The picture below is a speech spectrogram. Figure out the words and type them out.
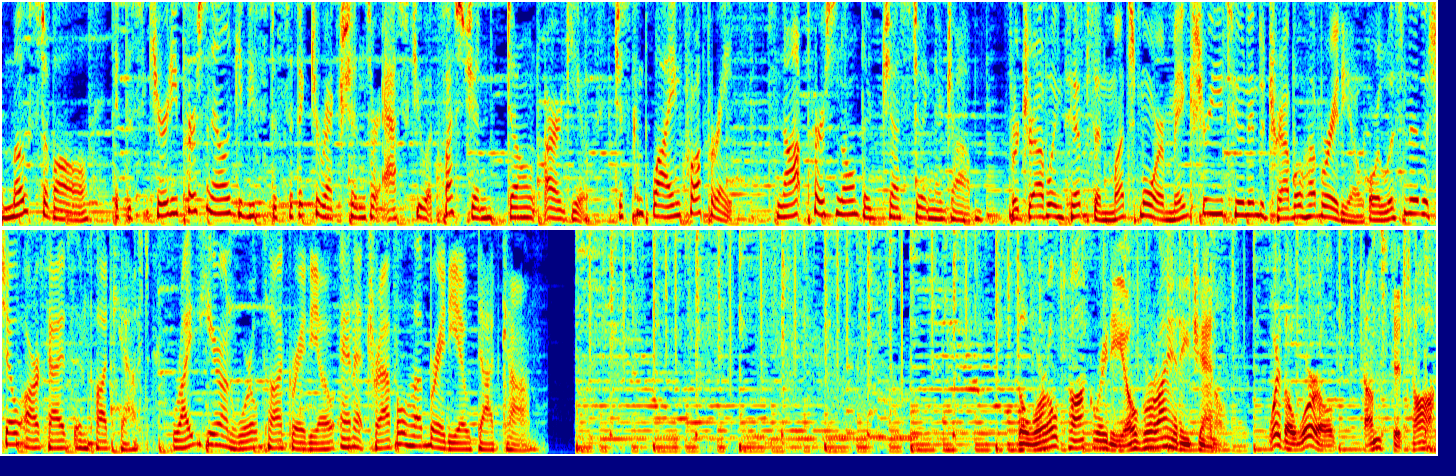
Most of all, if the security personnel give you specific directions or ask you a question, don't argue. Just comply and cooperate. It's not personal, they're just doing their job. For traveling tips and much more, make sure you tune into Travel Hub Radio or listen to the show archives and podcast right here on World Talk Radio and at travelhubradio.com. The World Talk Radio Variety Channel, where the world comes to talk.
